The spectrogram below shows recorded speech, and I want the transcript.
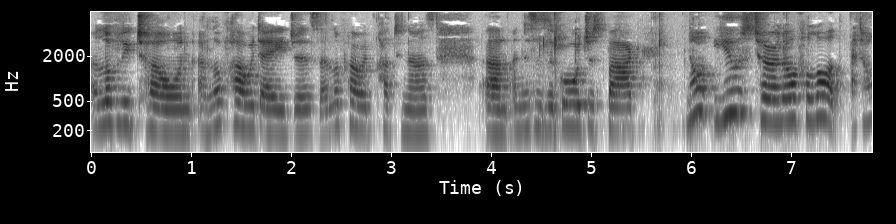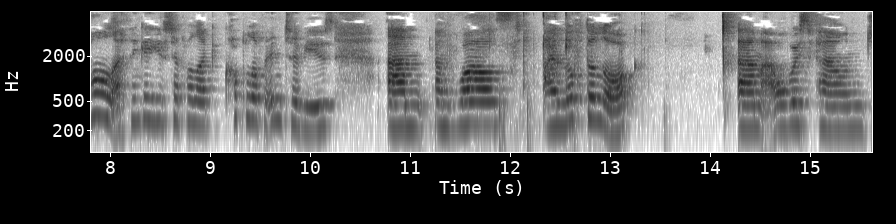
a, lovely tone. I love how it ages. I love how it patinas. Um, and this is a gorgeous bag. Not used her an awful lot at all. I think I used her for like a couple of interviews. Um, and whilst I love the look, um, I always found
